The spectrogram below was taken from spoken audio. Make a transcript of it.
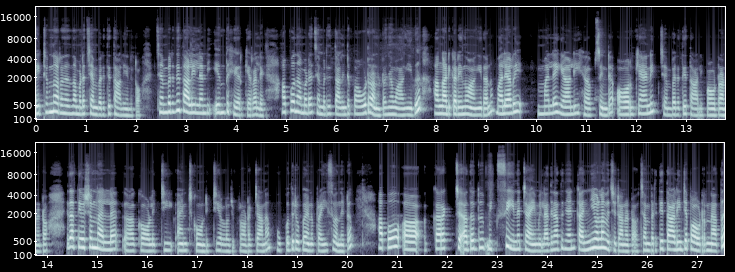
ഐറ്റം എന്ന് പറയുന്നത് നമ്മുടെ ചെമ്പരത്തി താളിയാണ് കേട്ടോ ചെമ്പരത്തി താളി ഇല്ലാണ്ട് എന്ത് ഹെയർ കെയർ അല്ലേ? അപ്പോൾ നമ്മുടെ ചെമ്പരത്തി താളിന്റെ പൗഡറാണ് കേട്ടോ ഞാൻ വാങ്ങിയത്. അങ്ങാടിക്കടയിൽ നിന്ന് വാങ്ങിയതാണ്. മലയാളി മലയാളി ഹെർബ്സിന്റെ ഓർഗാനിക് ചെമ്പരത്തി താളി പൗഡറാണ് കേട്ടോ ഇത് അത്യാവശ്യം നല്ല ക്വാളിറ്റി ആൻഡ് ക്വാണ്ടിറ്റി ഉള്ളൊരു പ്രോഡക്റ്റാണ് മുപ്പത് രൂപയാണ് പ്രൈസ് വന്നിട്ട്. അപ്പോൾ കറക്റ്റ് അതത് മിക്സ് ചെയ്യുന്ന ടൈമിൽ അതിനകത്ത് ഞാൻ കഞ്ഞിവെള്ളം വെച്ചിട്ടാണ് കേട്ടോ ചെമ്പരത്തി താളിന്റെ പൗഡറിനകത്ത്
